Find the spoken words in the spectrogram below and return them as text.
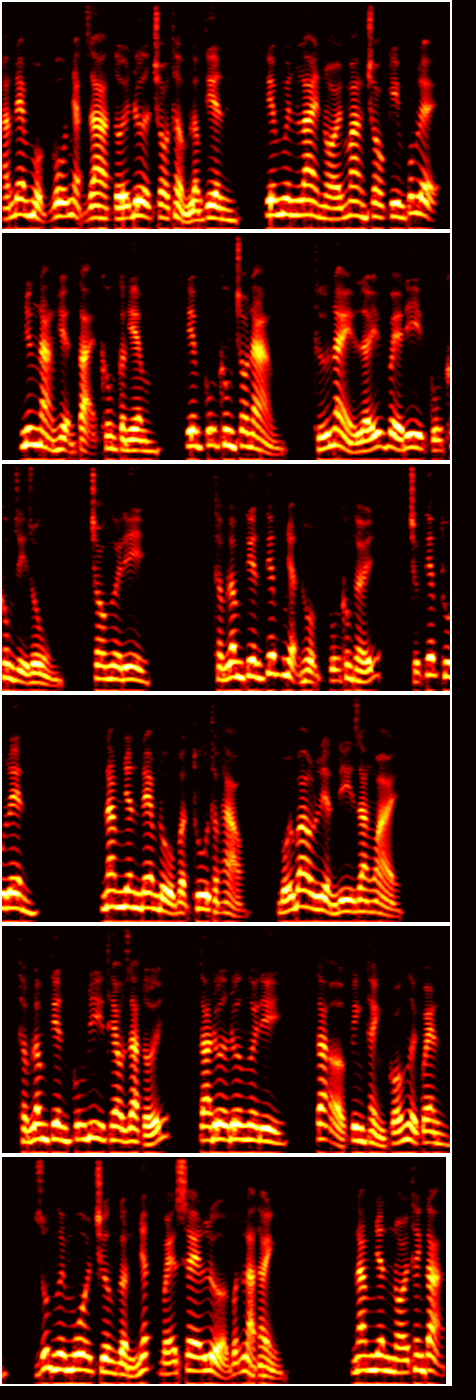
hắn đem hộp gỗ nhặt ra tới đưa cho thẩm lâm tiên, yêm nguyên lai like nói mang cho Kim Quốc Lệ, nhưng nàng hiện tại không cần yêm, yêm cũng không cho nàng, thứ này lấy về đi cũng không gì dùng, cho ngươi đi. Thẩm lâm tiên tiếp nhận hộp cũng không thấy, trực tiếp thu lên. Nam nhân đem đồ vật thu thập hảo, bối bao liền đi ra ngoài. Thẩm lâm tiên cũng đi theo ra tới, ta đưa đưa ngươi đi, ta ở kinh thành có người quen, giúp ngươi mua trường gần nhất vé xe lửa vẫn là thành. Nam nhân nói thanh tạ,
